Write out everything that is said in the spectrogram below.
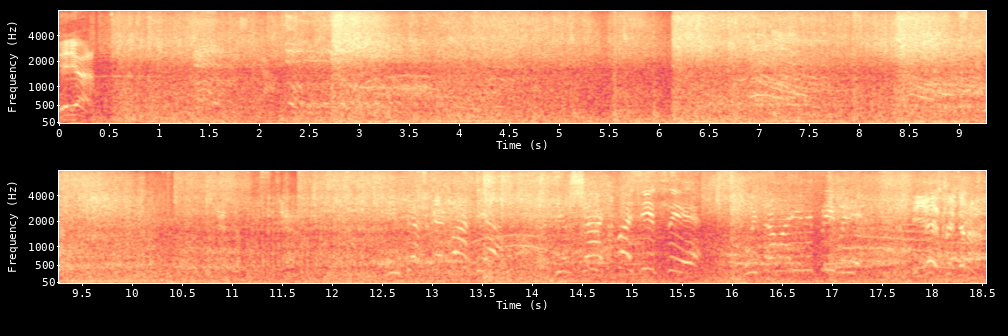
Вперед! Имперская гвардия! Держать позиции! Ультрамарины прибыли! Есть, лейтенант!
